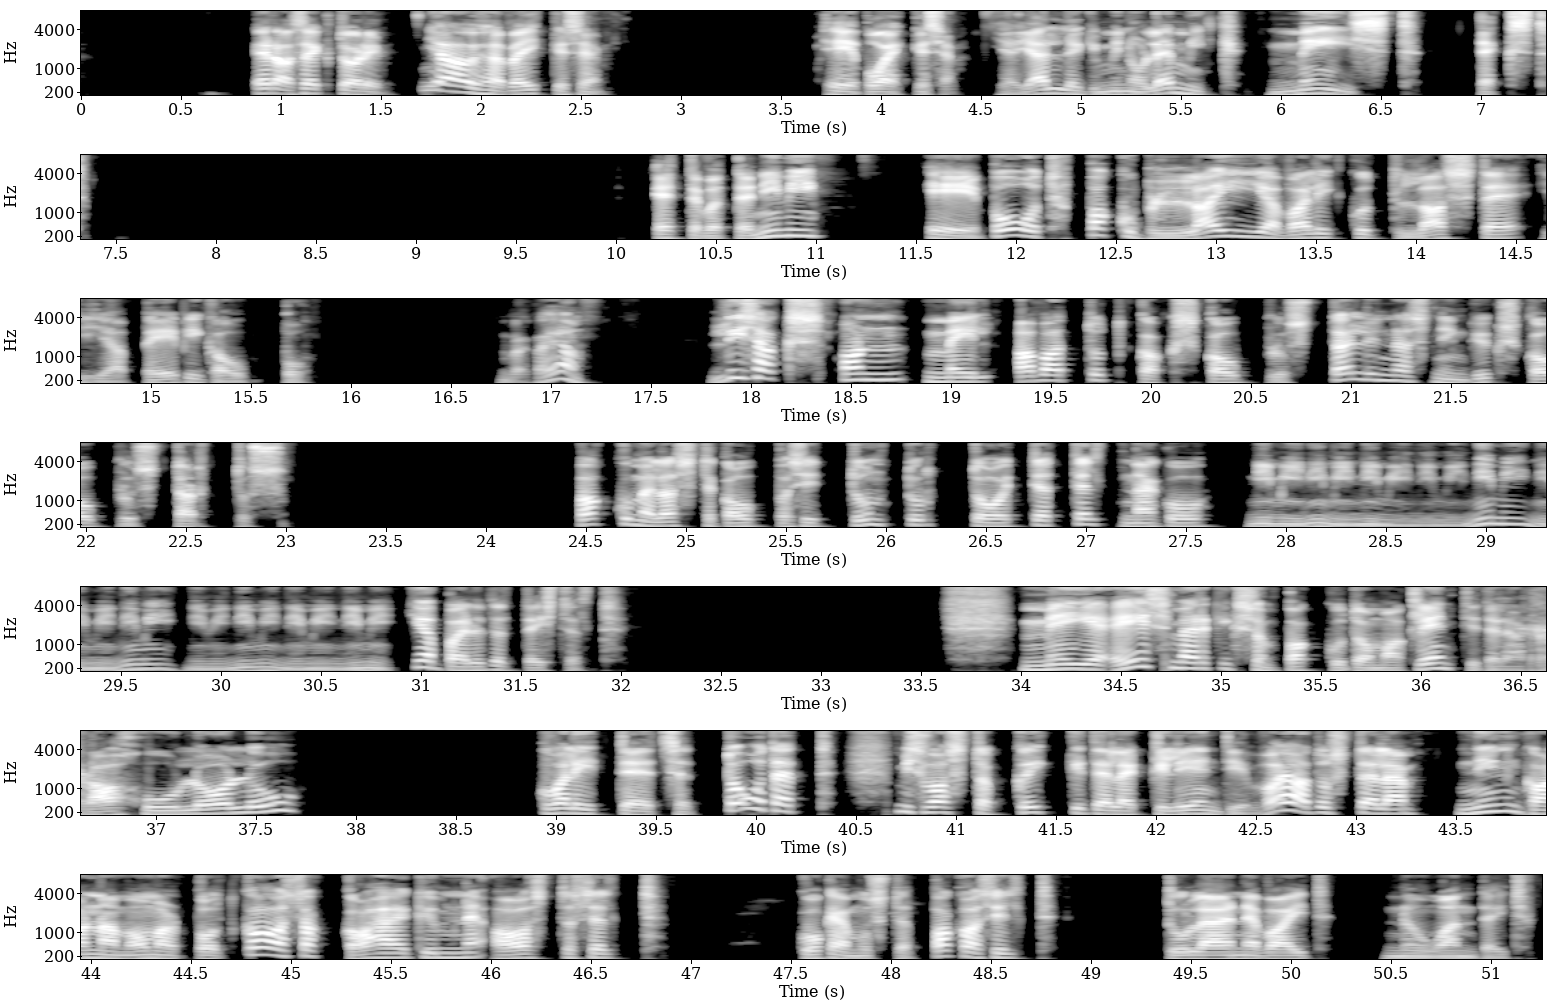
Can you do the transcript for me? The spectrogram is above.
erasektori ja ühe väikese e-poekese ja jällegi minu lemmik meist tekst. ettevõtte nimi e-pood pakub laia valikut laste ja beebikaupu. väga hea lisaks on meil avatud kaks kauplust Tallinnas ning üks kauplus Tartus. pakume lastekaupasid tuntud tootjatelt nagu nimi, nimi, nimi, nimi, nimi, nimi, nimi, nimi, nimi, nimi, nimi ja paljudelt teistelt. meie eesmärgiks on pakkuda oma klientidele rahulolu, kvaliteetset toodet, mis vastab kõikidele kliendi vajadustele ning anname omalt poolt kaasa kahekümne aastaselt kogemuste pagasilt tulenevaid nõuandeid.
